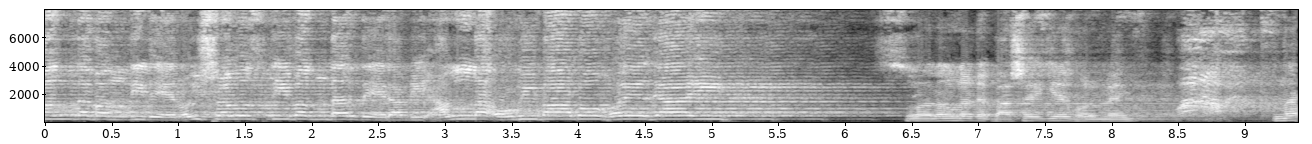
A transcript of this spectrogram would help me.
বান্দা বান্দীদের ওই সমস্ত বান্দারদের আমি আল্লাহ অভিভাবক হয়ে যাই। বাসায় গিয়ে বললেন না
